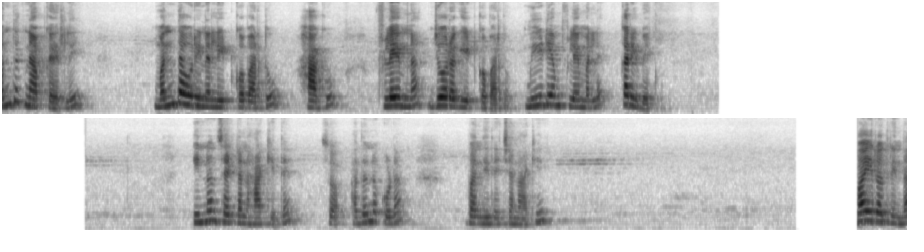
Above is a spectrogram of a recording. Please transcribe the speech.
ಒಂದು ಜ್ಞಾಪಕ ಇರಲಿ. ಮಂದ ಊರಿನಲ್ಲಿ ಇಟ್ಕೋಬಾರ್ದು ಹಾಗೂ ಫ್ಲೇಮ್ನ ಜೋರಾಗಿ ಇಟ್ಕೋಬಾರ್ದು. ಮೀಡಿಯಮ್ ಫ್ಲೇಮಲ್ಲೇ ಕರಿಬೇಕು. ಇನ್ನೊಂದು ಸೆಟ್ಟನ್ನು ಹಾಕಿದ್ದೆ. ಸೊ ಅದನ್ನು ಕೂಡ ಬಂದಿದೆ ಚೆನ್ನಾಗಿ. ಹಬ್ಬ ಇರೋದ್ರಿಂದ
